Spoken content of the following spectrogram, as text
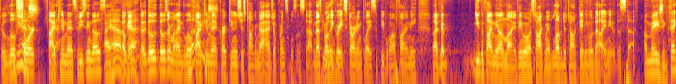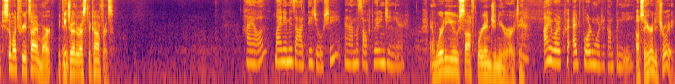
So a little Yes. short, five Yeah. ten minutes. Have you seen those? I have, Okay. yeah. Th- those, those are mine, the little five ten Nice. minute cartoons just talking about Agile principles and stuff. And that's probably a great starting place if people want to find me. But I've got, you can find me online. If anyone wants to talk to me, I'd love to talk to anyone about any of this stuff. Amazing. Thank you so much for your time, Mark. Thank you. Enjoy the rest of the conference. Hi all, my name is Aarti Joshi and I'm a software engineer. And where do you software engineer, Aarti? I work at Ford Motor Company. Oh, so here in Detroit.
